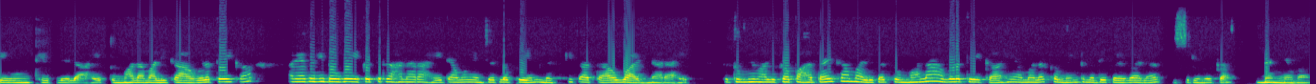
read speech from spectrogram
येऊन ठेपलेलं आहे. तुम्हाला मालिका आवडते का? आणि आता हे दोघं एकत्र राहणार आहे त्यामुळे यांच्यातलं प्रेम नक्कीच आता वाढणार आहे. तर तुम्ही मालिका पाहताय का? मालिका तुम्हाला आवडते का? हे आम्हाला कमेंटमध्ये कळवायला विसरू नका. धन्यवाद.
